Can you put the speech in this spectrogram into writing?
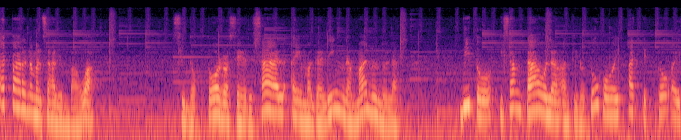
At para naman sa halimbawa, si Dr. Jose Rizal ay magaling na manunulat. Dito, isang tao lang ang tinutukoy at ito ay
